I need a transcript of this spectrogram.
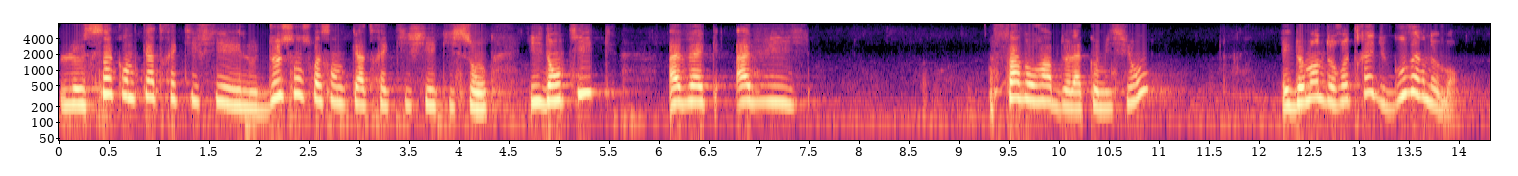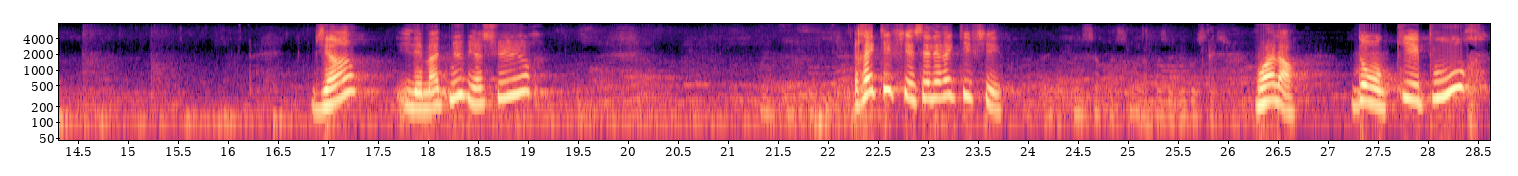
le 54 rectifié et le 264 rectifié qui sont identiques avec avis favorable de la commission et demande de retrait du gouvernement. Bien, il est maintenu, bien sûr. Rectifier, c'est les rectifier. Voilà. Donc, qui est pour?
